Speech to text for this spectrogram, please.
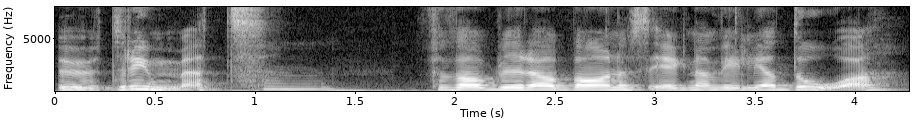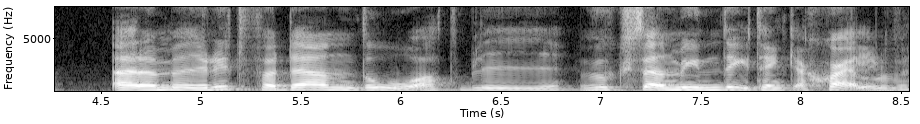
utrymmet. För vad blir det av barnens egna vilja då? Är det möjligt för den då att bli vuxen, myndig, tänka själv?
